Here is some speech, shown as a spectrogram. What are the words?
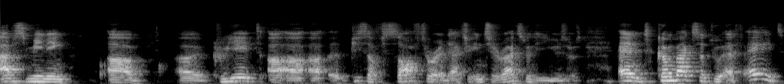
apps meaning uh, uh, create a, a, a, piece of software that actually interacts with the users. And come back so to F8,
